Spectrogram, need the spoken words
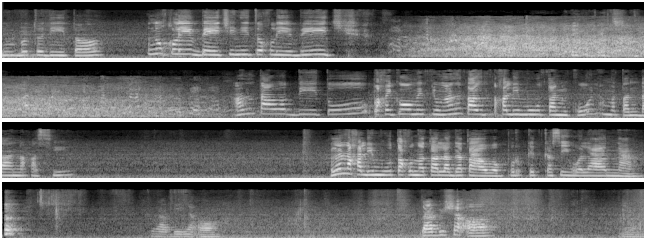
Yung buto dito? Anong cleavage? Hindi to cleavage. Anong tawag dito? Paki-comment nyo nga. Anong tawag nakalimutan ko? Lang matanda na kasi. Wala, nakalimutan ko na talaga tawag. Porket kasi wala na. Grabe niya, oh. Grabe siya, oh. Ayan.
